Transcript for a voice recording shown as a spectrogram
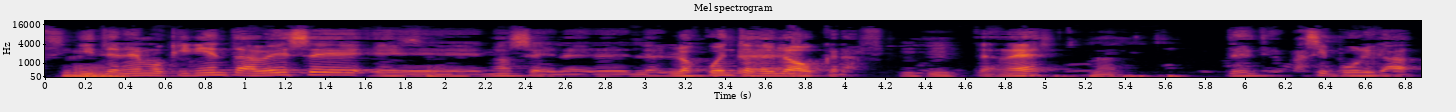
Sí. y tenemos 500 veces, eh, no sé, le- le- los cuentos Sí. de Lovecraft. ¿Entendés? Así publicado.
